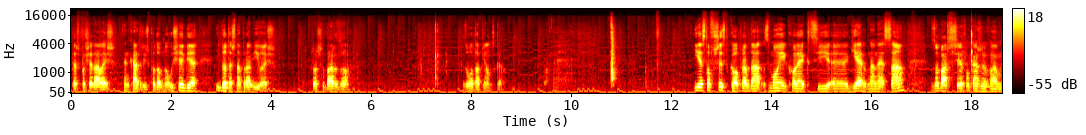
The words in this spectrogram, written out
też posiadałeś ten kadrycz podobno u siebie i go też naprawiłeś. Proszę bardzo. Złota piątka. I jest to wszystko, prawda, z mojej kolekcji e, gier na. Zobaczcie, pokażę Wam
